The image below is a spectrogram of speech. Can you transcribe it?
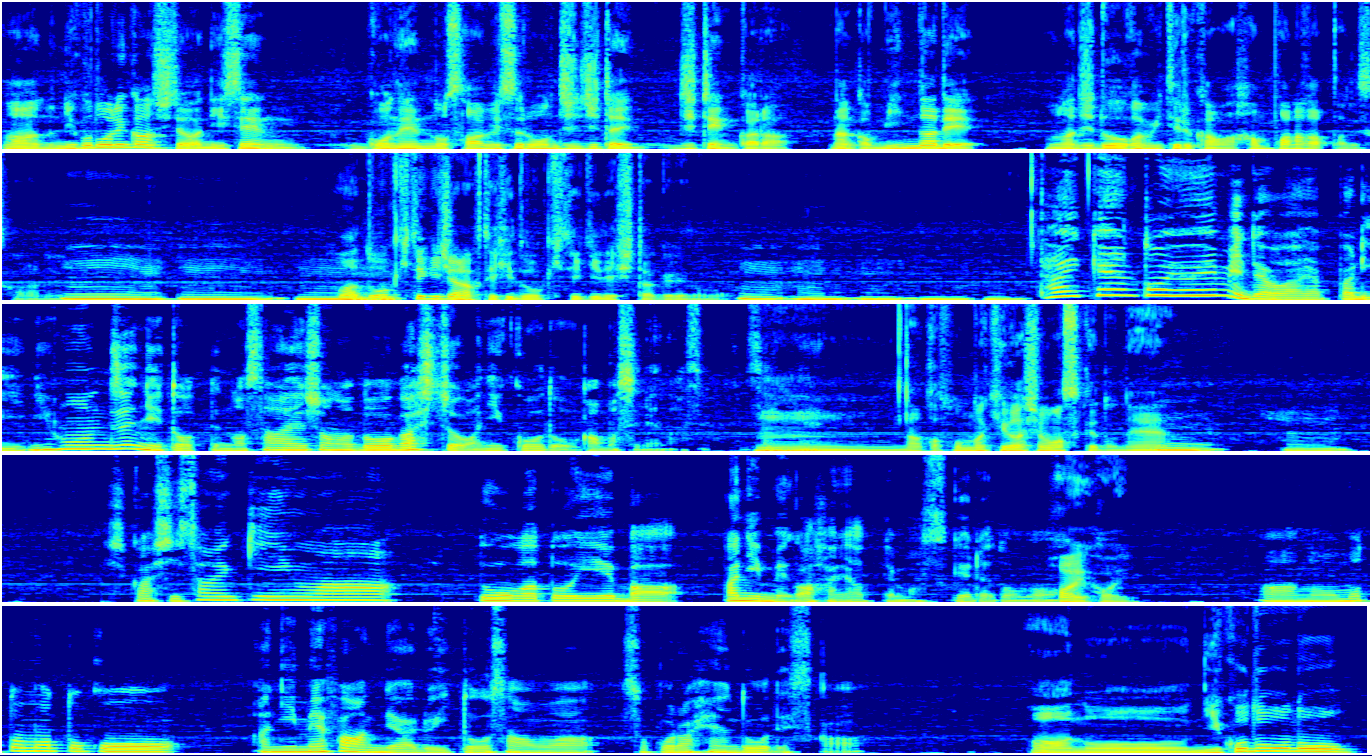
あの、ニコ動に関しては2005年のサービスローンチ時点時点からなんかみんなで同じ動画見てる感は半端なかったですからね。うん、うん、うん。まあ同期的じゃなくて非同期的でしたけれども。うんうんうんうんうん体験という意味ではやっぱり日本人にとっての最初の動画視聴はニコ動かもしれないですうね。ん、なんかそんな気がしますけどね。うん。うん。しかし最近は動画といえばアニメが流行ってますけれども、はいはい。あの、もともとこう、アニメファンである伊藤さんはそこら辺どうですか？あの、ニコ動の、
